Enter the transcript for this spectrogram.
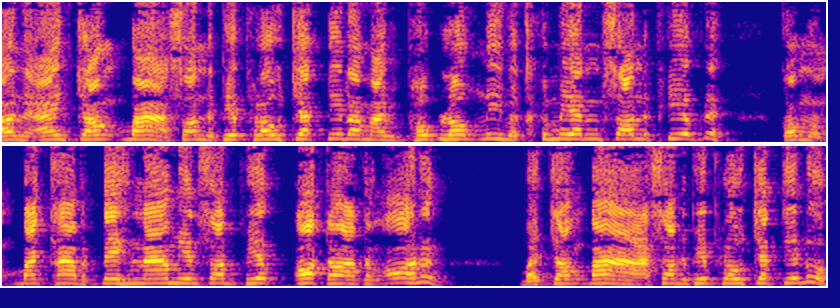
ើអ្នកឯងចង់បានអសន្តិភាពផ្លូវចិត្តទៀតដល់មកពិភពលោកនេះវាគ្មានសន្តិភាពទេក៏មិនបាច់ថាប្រទេសណាមានសន្តិភាពអត់ទៅទាំងអស់ហ្នឹងបើចង់បានអសន្តិភាពផ្លូវចិត្តទៀតនោះ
